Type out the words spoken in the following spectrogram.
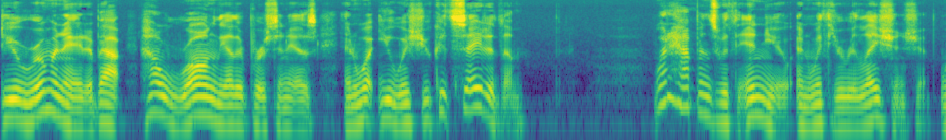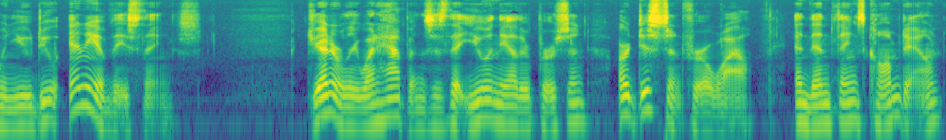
Do you ruminate about how wrong the other person is and what you wish you could say to them? What happens within you and with your relationship when you do any of these things? Generally, what happens is that you and the other person are distant for a while, and then things calm down,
